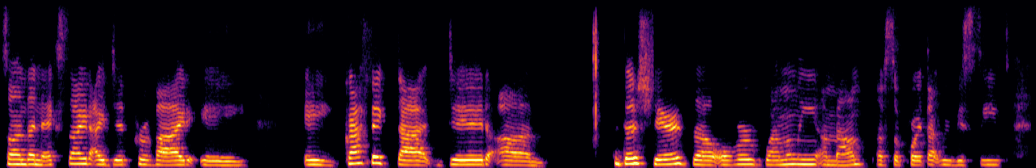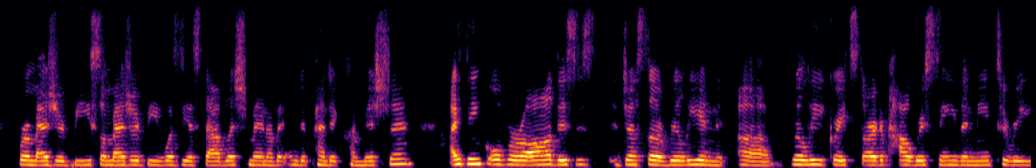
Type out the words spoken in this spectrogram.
So on the next slide, I did provide a, a graphic that did um, does share the overwhelmingly amount of support that we received for Measure B. So Measure B was the establishment of an independent commission. I think overall, this is just a really, an, uh, really great start of how we're seeing the need to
